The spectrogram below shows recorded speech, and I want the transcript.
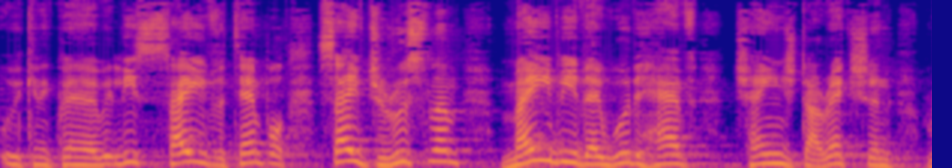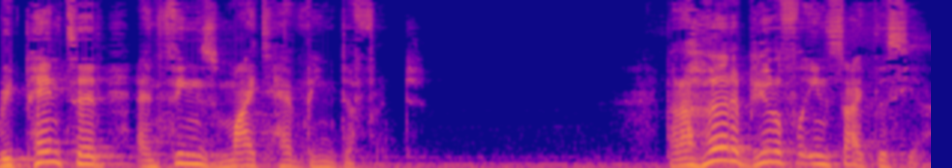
We can at least save the temple, save Jerusalem. Maybe they would have changed direction, repented, and things might have been different. But I heard a beautiful insight this year.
